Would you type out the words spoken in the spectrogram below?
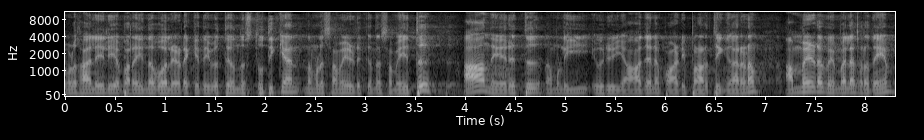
നമ്മൾ ഹാലേലിയ പറയുന്ന പോലെ ഇടയ്ക്ക് ദൈവത്തെ ഒന്ന് സ്തുതിക്കാൻ നമ്മൾ സമയം എടുക്കുന്ന സമയത്ത് ആ നേരത്ത് നമ്മൾ ഈ ഒരു യാചന പാടി പ്രാർത്ഥിക്കും. കാരണം അമ്മയുടെ വിമല ഹൃദയം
